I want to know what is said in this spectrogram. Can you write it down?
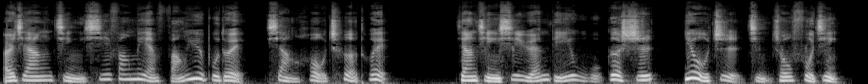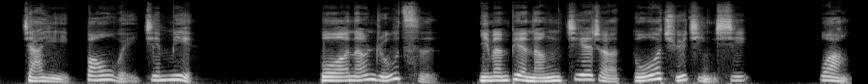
而将锦西方面防御部队向后撤退，将锦西援敌五个师诱至锦州附近，加以包围歼灭。果能如此。你们便能接着夺取锦西，望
